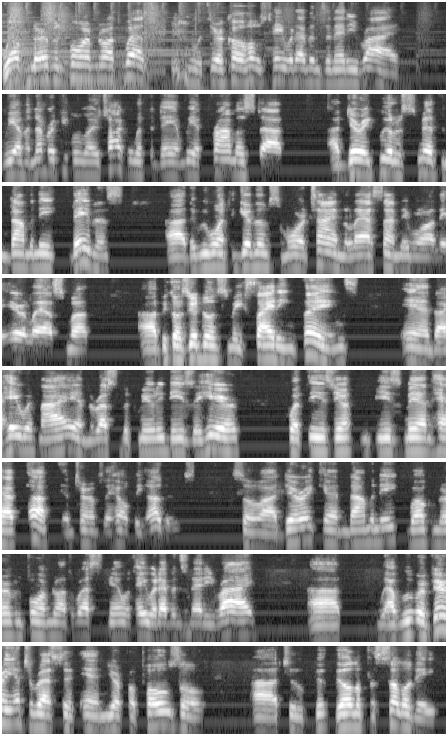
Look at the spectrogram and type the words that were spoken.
Welcome to Urban Forum Northwest with your co-host Hayward Evans and Eddie Rye. We have a number of people we're going to be talking with today, and we had promised uh, uh, Derek Wheeler Smith and Dominique Davis uh, that we want to give them some more time. The last time they were on the air last month, uh, because they're doing some exciting things, and uh, Hayward and I and the rest of the community needs to hear what these young, these men have up in terms of helping others. So, uh, Derek and Dominique, welcome to Urban Forum Northwest again with Hayward Evans and Eddie Rye. Uh, we were very interested in your proposal uh, to b- build a facility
